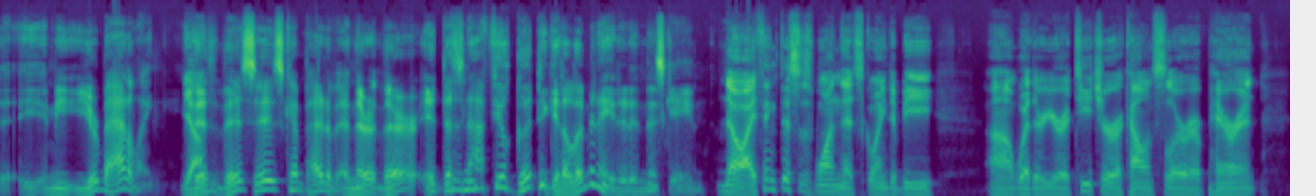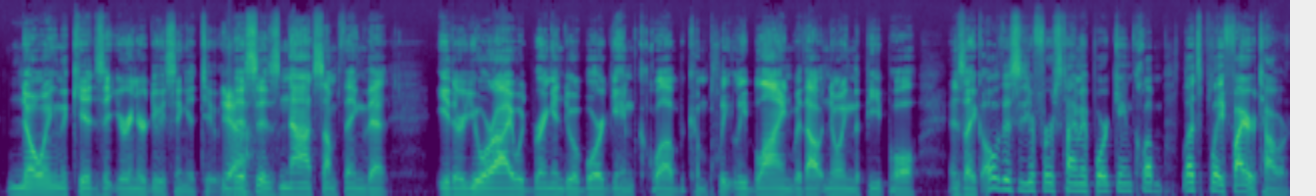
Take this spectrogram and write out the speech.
I mean you're battling. Yeah. This, this is competitive, and they're there. It does not feel good to get eliminated in this game. No, I think this is one that's going to be uh, whether you're a teacher, a counselor, or a parent, knowing the kids that you're introducing it to. Yeah. This is not something that either you or I would bring into a board game club completely blind without knowing the people. And it's like, oh, this is your first time at board game club. Let's play Fire Tower.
